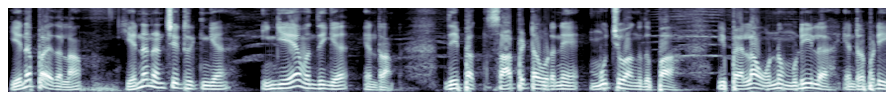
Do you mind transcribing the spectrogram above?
என்னப்பா இதெல்லாம்? என்ன நினச்சிட்டு இருக்கீங்க இங்கே ஏன் வந்தீங்க என்றான். தீபக் சாப்பிட்ட உடனே மூச்சு வாங்குதுப்பா. இப்போ எல்லாம் ஒன்றும் முடியல என்றபடி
